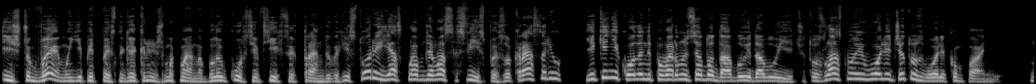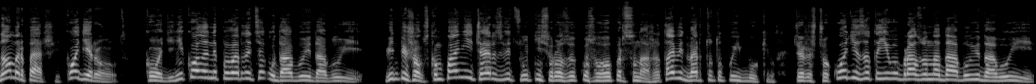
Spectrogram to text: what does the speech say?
І щоб ви, мої підписники Крінж Макмена, були в курсі всіх цих трендових історій, я склав для вас свій список реслерів, які ніколи не повернуться до WWE, чи то з власної волі, чи то з волі компанії. Номер перший Коді Роудс. Коді ніколи не повернеться у WWE. Він пішов з компанії через відсутність розвитку свого персонажа та відверто тупий букінг, через що Коді затаїв образу на WWE.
